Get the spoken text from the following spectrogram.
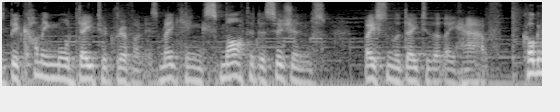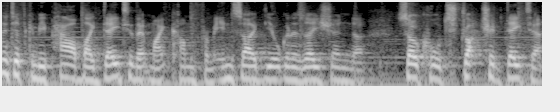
becoming more data driven, is making smarter decisions based on the data that they have. Cognitive can be powered by data that might come from inside the organization, the so-called structured data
